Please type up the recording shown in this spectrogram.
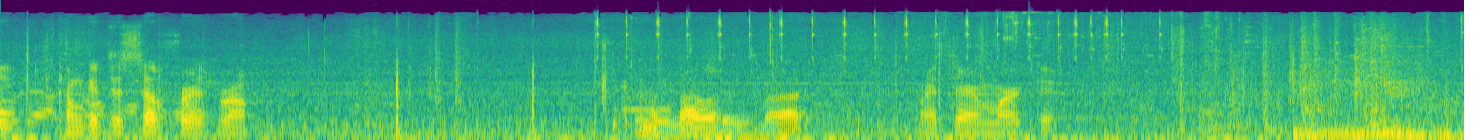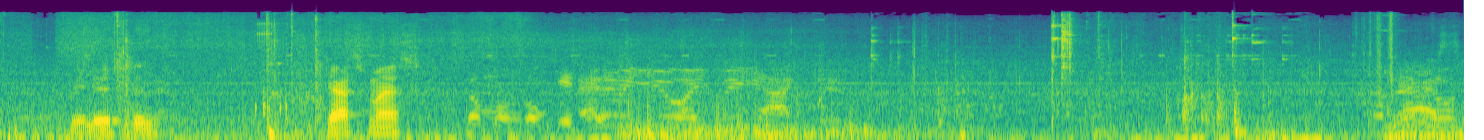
Okay, come get yourself first, bro. Ammunitions bot. Right there, marked it. Munition. Gas mask. Enemy UAV active. Gas is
